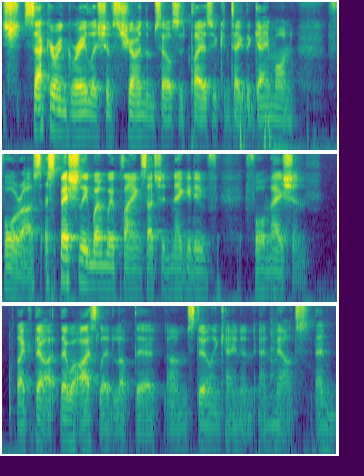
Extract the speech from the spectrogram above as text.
Saka and Grealish have shown themselves as players who can take the game on for us, especially when we're playing such a negative formation. Like they they were isolated up there, um, Sterling, Kane, and, and Mount, and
